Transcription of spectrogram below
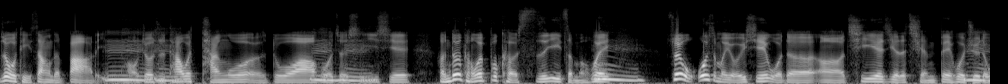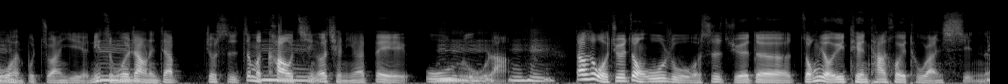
肉体上的霸凌，哦，就是他会弹我耳朵啊，或者是一些很多人可能会不可思议，怎么会所以为什么有一些我的呃企业界的前辈会觉得我很不专业？嗯、你怎么会让人家就是这么靠近，嗯、而且你还被侮辱啦？嗯哼。但是我觉得这种侮辱，我是觉得总有一天他会突然醒了。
